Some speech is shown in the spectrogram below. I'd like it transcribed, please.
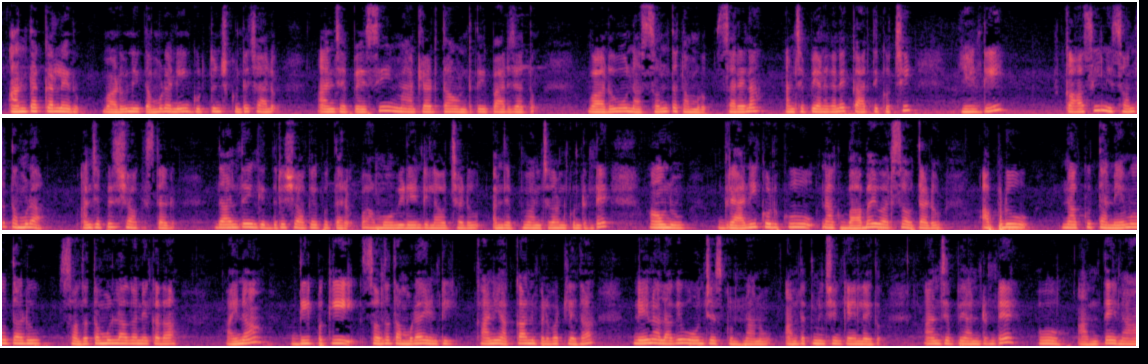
అంతక్కర్లేదు. వాడు నీ తమ్ముడని గుర్తుంచుకుంటే చాలు అని చెప్పేసి మాట్లాడుతూ ఉంటుంది పారిజాతం. వాడు నా సొంత తమ్ముడు సరేనా? అని చెప్పి అనగానే కార్తీక్ వచ్చి ఏంటి? కాశీ నీ సొంత తమ్ముడా? అని చెప్పేసి షాక్ ఇస్తాడు. దాంతో ఇంకిద్దరు షాక్ అయిపోతారు. ఆ మూవీడేంటి ఇలా వచ్చాడు? అని చెప్పి మనసులో అనుకుంటుంటే అవును గ్రానీ కొడుకు నాకు బాబాయ్ వరుస అవుతాడు. అప్పుడు నాకు తనేమవుతాడు? సొంత తమ్ముళ్ళలాగానే కదా. అయినా దీపకి సొంత తమ్ముడా ఏంటి? కానీ అక్క అని పిలవట్లేదా? నేను అలాగే ఓన్ చేసుకుంటున్నాను. అంతకుమించి ఇంకేం లేదు అని చెప్పి అంటుంటే ఓ అంతేనా?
